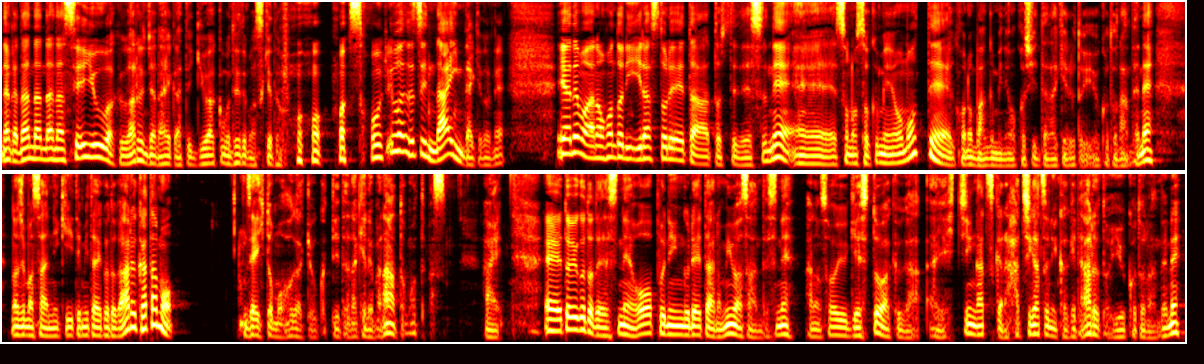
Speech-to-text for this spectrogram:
なんかだんだんだんだん声優枠があるんじゃないかって疑惑も出てますけども、まあ、それは別にないんだけどね。いや、でもあの、本当にイラストレーターとしてですね、えー、その側面を持ってこの番組にお越しいただけるということなんでね、野島さんに聞いてみたいことがある方も、ぜひともおはがき送っていただければなと思ってます。はい。えー、ということでですね、オープニングレターの美和さんですね。あの、そういうゲスト枠が7月から8月にかけてあるということなんでね。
